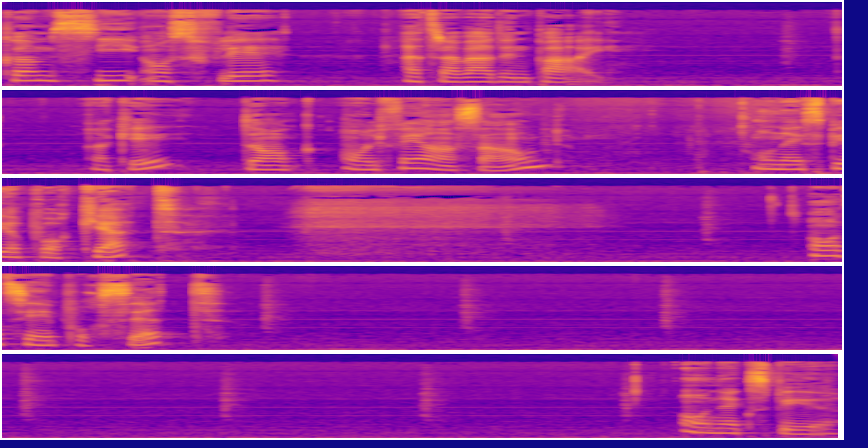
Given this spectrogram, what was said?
comme si on soufflait à travers d'une paille. OK? Donc, on le fait ensemble. On inspire pour 4. On tient pour 7. On expire.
